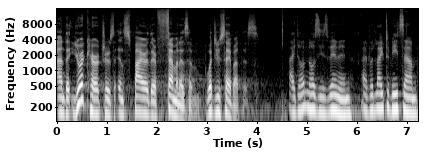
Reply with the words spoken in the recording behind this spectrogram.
and that your characters inspire their feminism. What do you say about this? I don't know these women. I would like to meet them.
